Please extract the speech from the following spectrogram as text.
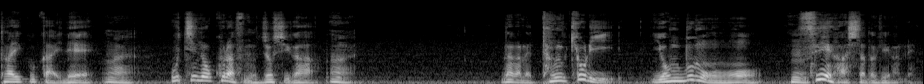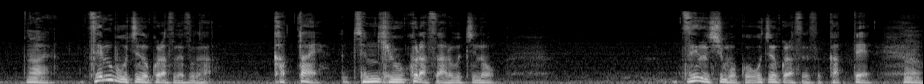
体育会ではうちのクラスの女子がいはいなんかね短距離4部門をうん。制覇した時があるね、はい。全部うちのクラスのやつが勝ったんや。全部？9クラスあるうちの。全種目をうちのクラスです勝ってうん。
